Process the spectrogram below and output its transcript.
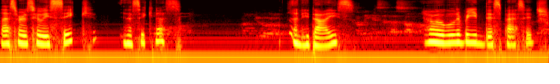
Lazarus, who is sick in a sickness, and he dies. And we will read this passage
